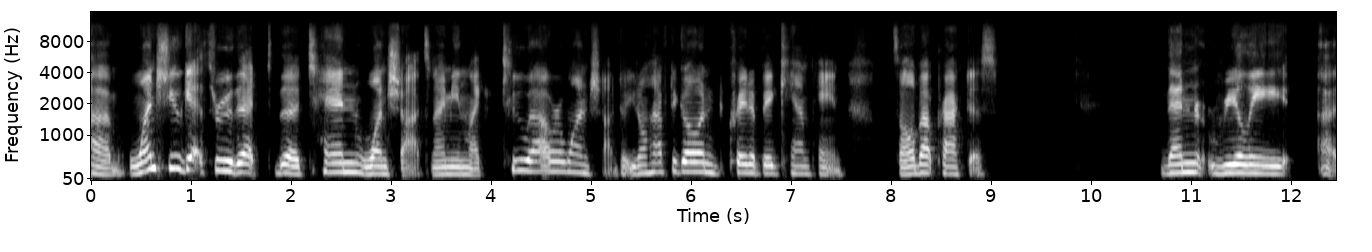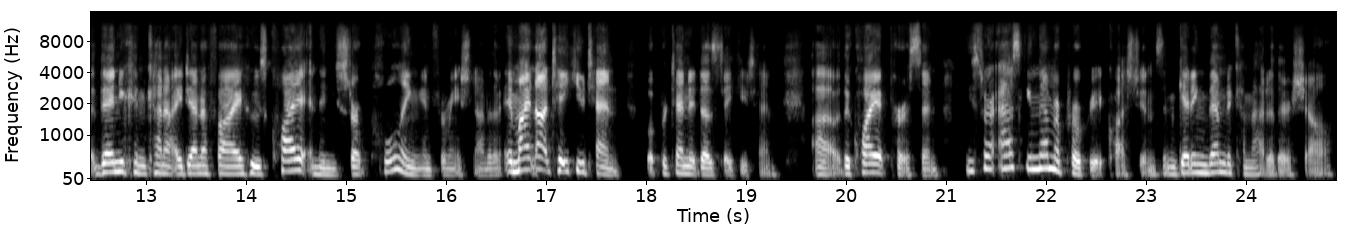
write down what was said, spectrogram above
um, once you get through that the 10 one shots and i mean like two hour one shot you don't have to go and create a big campaign. It's all about practice. Then really uh, then you can kind of identify who's quiet and then you start pulling information out of them. It might not take you 10, but pretend it does take you 10. Uh, the quiet person, you start asking them appropriate questions and getting them to come out of their shell.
